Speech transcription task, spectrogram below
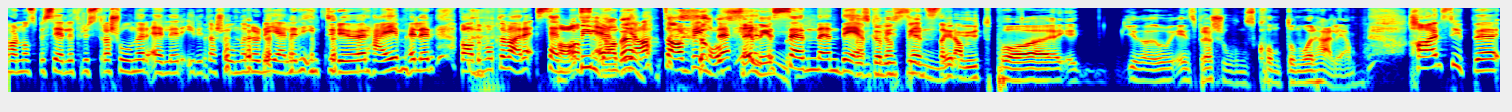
har noen spesielle frustrasjoner eller irritasjoner når det gjelder interiør, heim eller hva det måtte være, send Ta oss bilde en, av det. ja, ta bilde. Og send inn. Send en Så DM skal til vi oss på sende Så ut på sende ut know, inspirasjonskontoen vår herlig igjen. Ha en super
